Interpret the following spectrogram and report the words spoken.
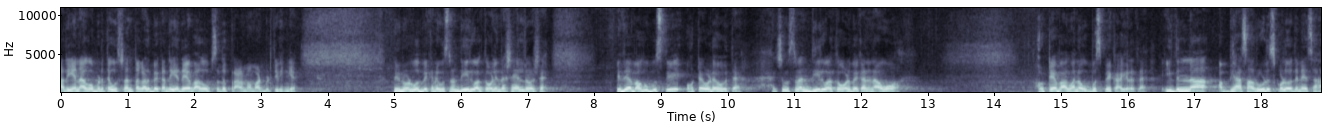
ಅದು ಏನಾಗೋಗ್ಬಿಡುತ್ತೆ? ಉಸಿರನ್ನು ತಗೊಳ್ಬೇಕಂದ್ರೆ ಎದೆ ಭಾಗ ಉಬ್ಬಿಸೋದಕ್ಕೆ ಪ್ರಾರಂಭ ಮಾಡಿಬಿಡ್ತೀವಿ ಹಿಂಗೆ. ನೀವು ನೋಡ್ಬೋದು, ಬೇಕಂದ್ರೆ ಉಸಿರನ್ನು ದೀರ್ಘವಾಗಿ ತೊಗೊಳ್ಳಿದ ತಕ್ಷಣ ಎಲ್ಲರೂ ಅಷ್ಟೇ. ಎದೆ ಭಾಗ ಉಬ್ಬಿಸ್ತೀವಿ, ಹೊಟ್ಟೆ ಒಡೆ ಹೋಗುತ್ತೆ. ಆ್ಯಕ್ಚುಲಿ ಉಸಿರನ್ನು ದೀರ್ಘವಾಗಿ ತೊಗೊಳ್ಬೇಕಂದ್ರೆ ನಾವು ಹೊಟ್ಟೆಯ ಭಾಗವನ್ನು ಉಬ್ಬಿಸ್ಬೇಕಾಗಿರುತ್ತೆ. ಇದನ್ನ ಅಭ್ಯಾಸ ರೂಢಿಸ್ಕೊಳ್ಳೋದನ್ನೇ ಸಹ,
